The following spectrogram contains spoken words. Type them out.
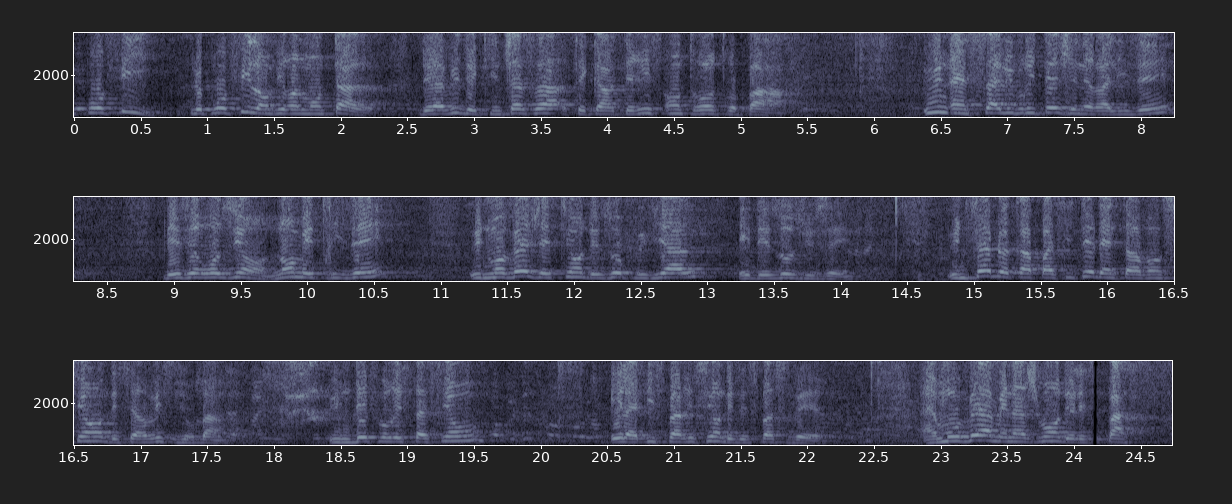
profil, le profil environnemental de la ville de Kinshasa se caractérise entre autres par une insalubrité généralisée, des érosions non maîtrisées, une mauvaise gestion des eaux pluviales et des eaux usées, une faible capacité d'intervention des services urbains, une déforestation et la disparition des espaces verts, un mauvais aménagement de l'espace,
